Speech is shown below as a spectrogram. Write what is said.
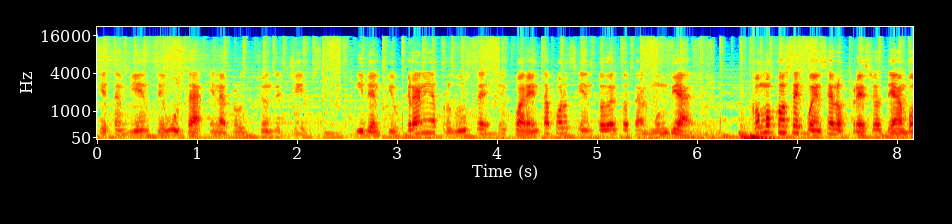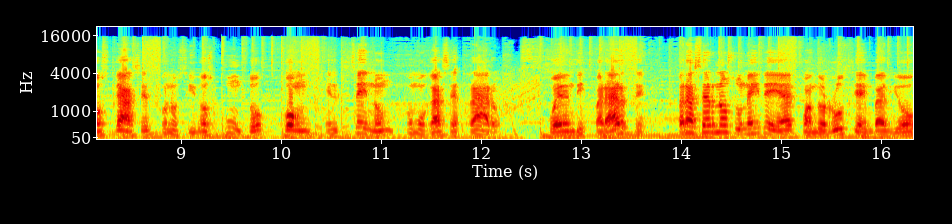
que también se usa en la producción de chips y del que Ucrania produce el 40% del total mundial. Como consecuencia, los precios de ambos gases, conocidos junto con el xenón como gases raros, pueden dispararse. Para hacernos una idea, cuando Rusia invadió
